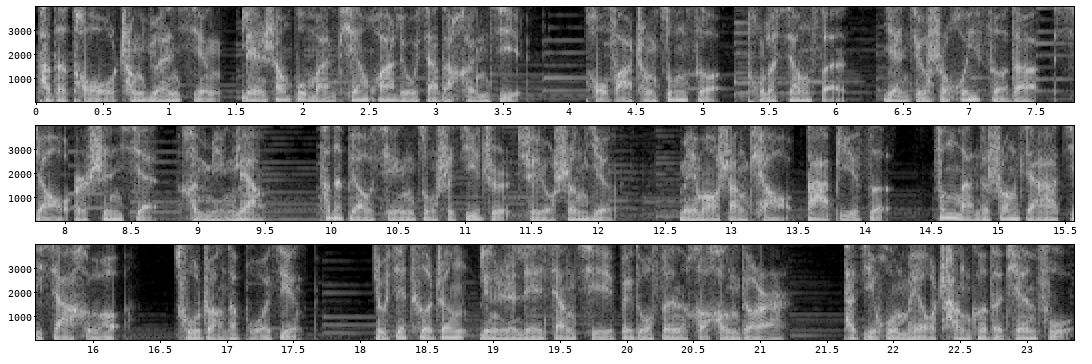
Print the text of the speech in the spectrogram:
他的头呈圆形，脸上布满天花留下的痕迹，头发呈棕色，涂了香粉，眼睛是灰色的，小而深陷，很明亮。他的表情总是机智却又生硬，眉毛上挑，大鼻子，丰满的双颊及下颌，粗壮的脖颈，有些特征令人联想起贝多芬和亨德尔。他几乎没有唱歌的天赋，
